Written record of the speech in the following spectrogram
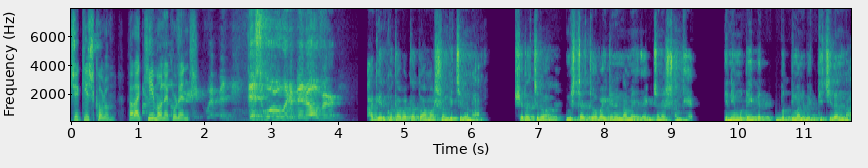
জিজ্ঞেস করুন তারা কি মনে করেন? আগের কথাবার্তা তো আমার সঙ্গে ছিল না। সেটা ছিল মিস্টার জো বাইডেনের নামে একজনের সঙ্গে। তিনি মোটেই বুদ্ধিমান ব্যক্তি ছিলেন না।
